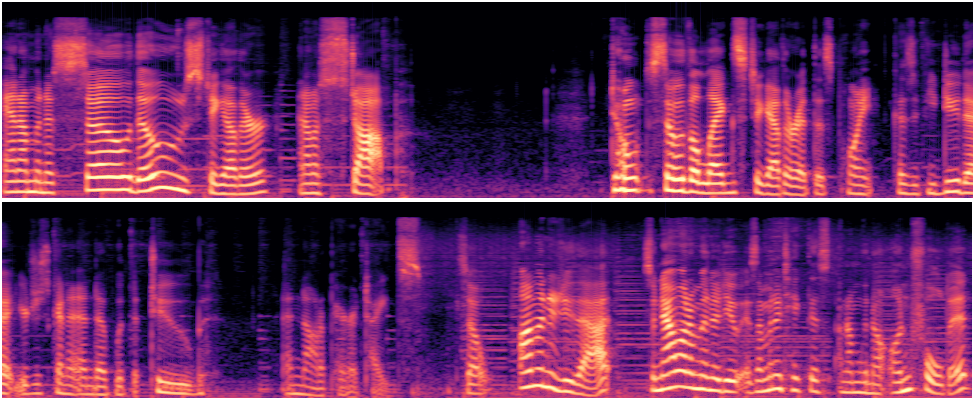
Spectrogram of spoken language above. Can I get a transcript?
and I'm going to sew those together and I'm to stop. Don't sew the legs together at this point because if you do that, you're just going to end up with a tube and not a pair of tights. So I'm going to do that. So now what I'm going to do is I'm going to take this and I'm going to unfold it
